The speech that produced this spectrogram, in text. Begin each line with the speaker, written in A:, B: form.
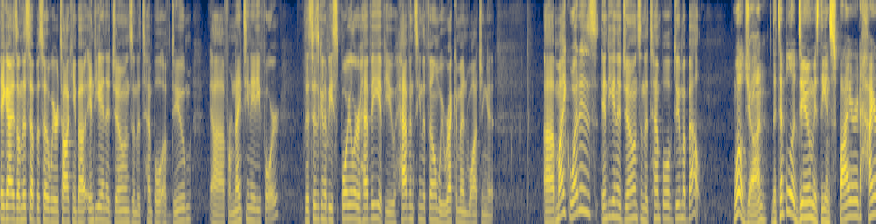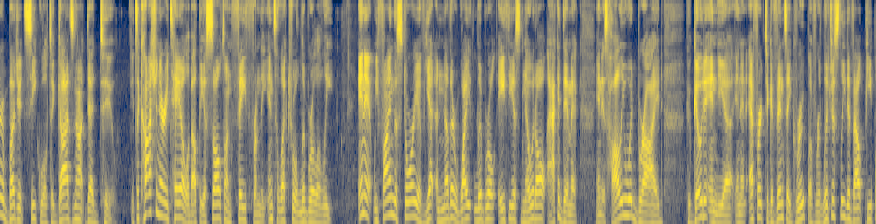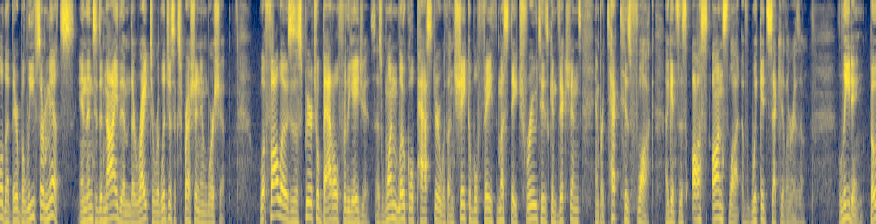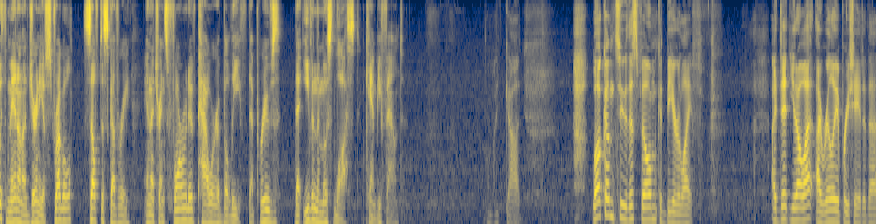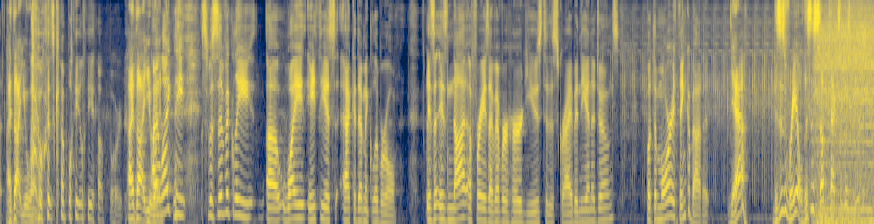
A: Hey guys, on this episode, we were talking about Indiana Jones and the Temple of Doom uh, from 1984. This is going to be spoiler heavy. If you haven't seen the film, we recommend watching it. Uh, Mike, what is Indiana Jones and the Temple of Doom about?
B: Well, John, The Temple of Doom is the inspired, higher budget sequel to God's Not Dead 2. It's a cautionary tale about the assault on faith from the intellectual liberal elite. In it, we find the story of yet another white liberal atheist know it all academic and his Hollywood bride who go to India in an effort to convince a group of religiously devout people that their beliefs are myths and then to deny them their right to religious expression and worship. What follows is a spiritual battle for the ages, as one local pastor with unshakable faith must stay true to his convictions and protect his flock against this onslaught of wicked secularism, leading both men on a journey of struggle, self discovery, and the transformative power of belief that proves that even the most lost can be found.
A: Oh my God. Welcome to This Film Could Be Your Life. I did, you know what? I really appreciated that.
B: I thought you would.
A: I was completely on board.
B: I thought you would.
A: I like the specifically uh, white atheist academic liberal is is not a phrase I've ever heard used to describe Indiana Jones. But the more I think about it,
B: yeah, this is real. This is subtext of this movie.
